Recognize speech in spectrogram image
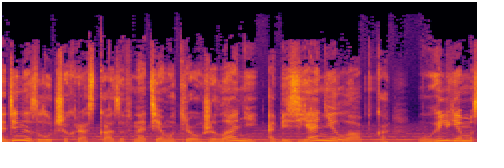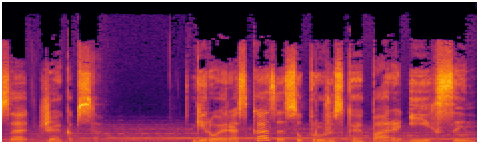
Один из лучших рассказов на тему трех желаний – «Обезьянья лапка» Уильямса Джекобса. Герои рассказа – супружеская пара и их сын.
